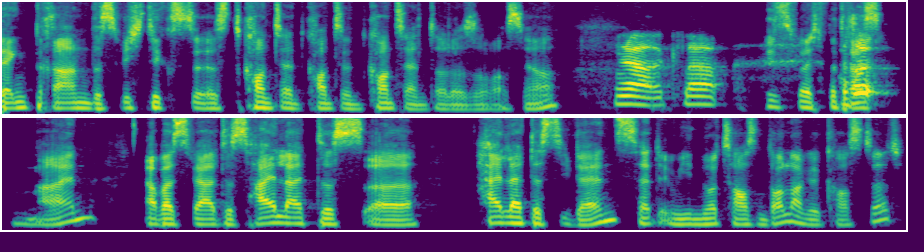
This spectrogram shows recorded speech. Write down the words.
denkt dran, das Wichtigste ist Content, Content, Content oder sowas, ja? Ja, klar. Ist vielleicht für also, nein, aber es wäre halt das Highlight des, äh, Highlight des Events, hätte irgendwie nur 1000 Dollar gekostet,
